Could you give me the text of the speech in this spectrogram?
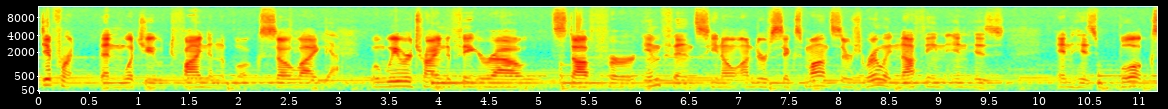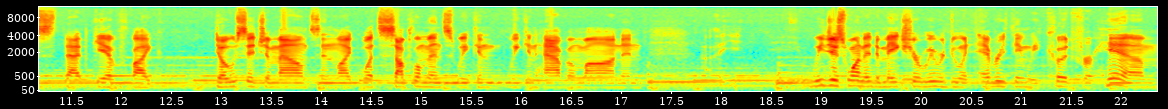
different than what you'd find in the books. So, like, Yeah. when we were trying to figure out stuff for infants, you know, under six months, there's really nothing in his in his books that give like dosage amounts and like what supplements we can we can have him on and we just wanted to make sure we were doing everything we could for him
